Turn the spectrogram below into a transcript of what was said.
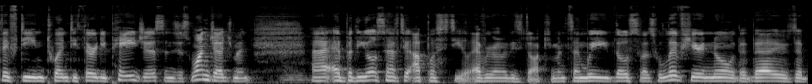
15, 20, 30 pages and just one judgment. Uh, but you also have to apostille every one of these documents. And we, those of us who live here know that there is a,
